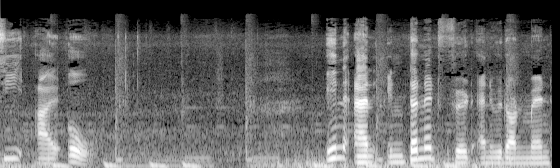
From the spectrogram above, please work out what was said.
CIO. In an internet fed environment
